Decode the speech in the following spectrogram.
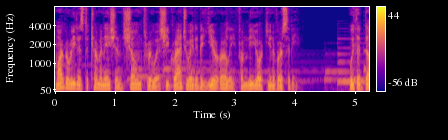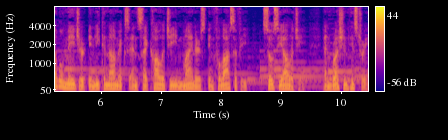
Margarita's determination shone through as she graduated a year early from New York University. With a double major in economics and psychology minors in philosophy, sociology, and Russian history,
